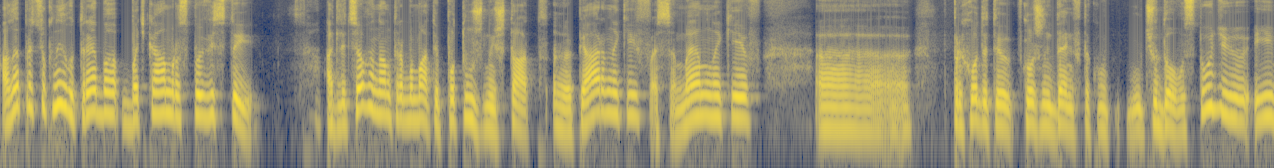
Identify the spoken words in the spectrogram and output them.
але про цю книгу треба батькам розповісти. А для цього нам треба мати потужний штат е, піарників, СММників, приходити кожен день в таку чудову студію і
